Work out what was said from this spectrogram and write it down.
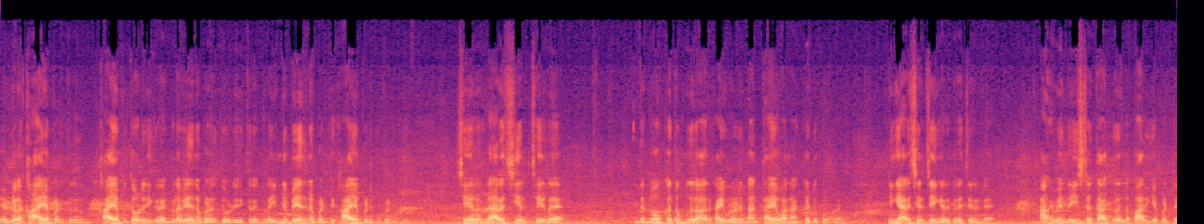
எங்களை காயப்படுத்துறது. காயப்பத்தோடு இருக்கிற எங்களை வேதனைப்படுத்தோடு இருக்கிறவங்களை இன்னும் வேதனைப்படுத்தி காயப்படுத்தி படுத்தி செய்கிற இந்த அரசியல் செய்கிற இந்த நோக்கத்தை முதலாவது கைவிட நான் தயவாக நான் கேட்டுக்கொள்கிறேன். நீங்கள் அரசியல் செய்யுங்க அது பிரச்சனை இல்லை. ஆகவே இந்த ஈஸ்டர் தாக்குதலில் பாதிக்கப்பட்ட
